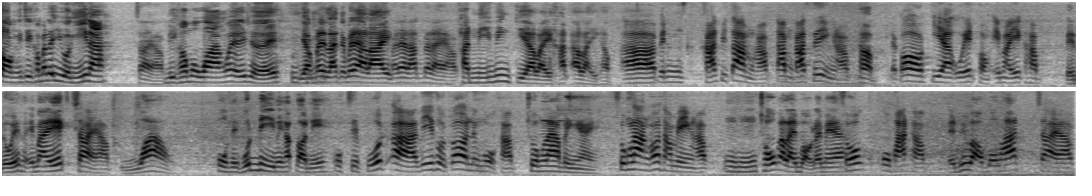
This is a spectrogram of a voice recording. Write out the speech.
กล่องจริงๆเขาไม่ได้อยู่อย่างนี้นะ ใช่ครับ มีเขามาวางไว้เฉยๆ ยังไม่ได้รัดยังไม่ได้อะไร ไม่ได้รัดไม่อะไรครับคันนี้วิ่งเกียร์อะไรคัดอะไรครับ อ่าเป็นคัสพี่ตั้มครับตั้มคัสซิ่งครับ ครับ แล้วก็เกียร์ OS ของ MIX ครับ เป็น OS ของ MIX ใช่ครับ ว้าว60ฟุตดีไหมครับตอนนี้ 60 ฟุตอ่าดีสุดก็ 16 ครับ ช่วงล่างเป็นไง ช่วงล่างก็ทำเองครับ อือหือโชคอะไรบอกได้ไหมฮะโชคโปรพัทครับ เป็นพี่เบาโปรพัท ใช่ครับ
